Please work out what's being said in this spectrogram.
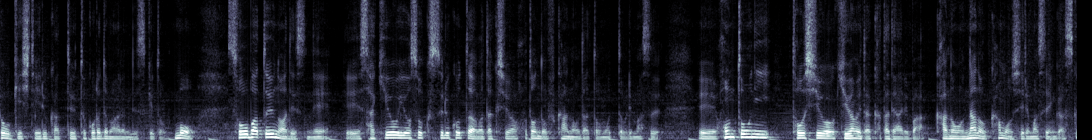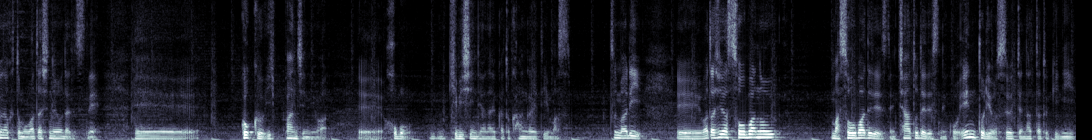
表記しているかというところでもあるんですけども相場というのはですね先を予測することは私はほとんど不可能だと思っております。本当に投資を極めた方であれば可能なのかもしれませんが少なくとも私のようなですね、えー、ごく一般人には、えー、ほぼ厳しいんではないかと考えています。つまり、えー、私は相場の、まあ、相場でですねチャートでですねこうエントリーをするってなった時に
